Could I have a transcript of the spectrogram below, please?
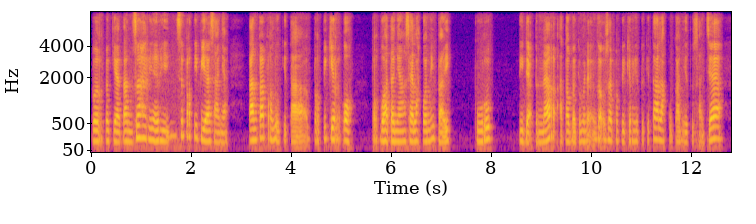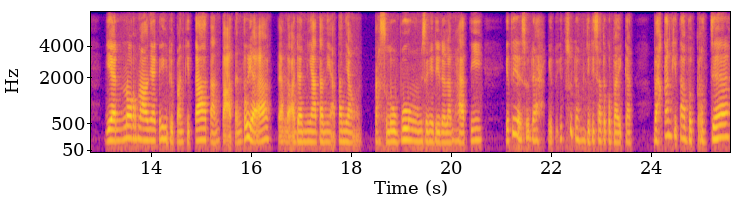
berkegiatan sehari-hari seperti biasanya. Tanpa perlu kita berpikir oh perbuatan yang saya lakukan ini baik buruk tidak benar atau bagaimana. Enggak usah berpikir itu. Kita lakukan itu saja ya normalnya kehidupan kita tanpa tentu ya kalau ada niatan-niatan yang terselubung misalnya di dalam hati itu ya sudah gitu itu sudah menjadi satu kebaikan. Bahkan kita bekerja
